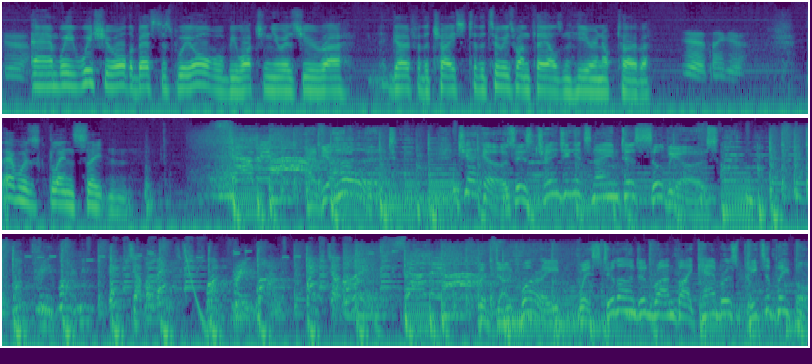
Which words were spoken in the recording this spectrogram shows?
Thank you. And we wish you all the best as we all will be watching you as you uh, go for the chase to the Tooheys 1000 here in October. Yeah, thank you. That was Glenn Seton. Have you heard? Jacko's is changing its name to Silvio's. But don't worry, we're still owned and run by Canberra's pizza people.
